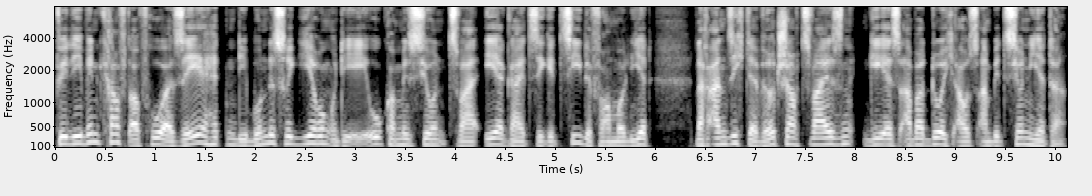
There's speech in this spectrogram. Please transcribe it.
Für die Windkraft auf hoher See hätten die Bundesregierung und die EU-Kommission zwar ehrgeizige Ziele formuliert, nach Ansicht der Wirtschaftsweisen gehe es aber durchaus ambitionierter.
